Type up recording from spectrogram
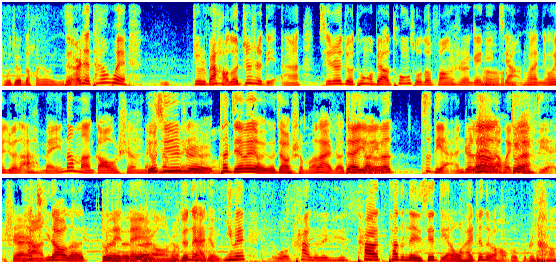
我觉得很有意思。对，而且他会。就是把好多知识点，其实就通过比较通俗的方式给你讲出来，你会觉得啊，没那么高深。尤其是它结尾有一个叫什么来着？对，有一个字典之类的会给你解释。他提到的对内容，我觉得那还挺，因为我看的那集，他他的那些点，我还真的有好多不知道。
